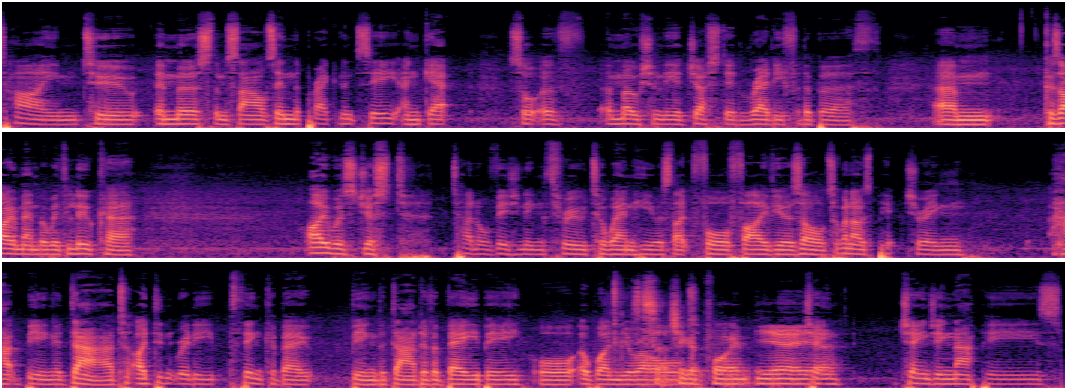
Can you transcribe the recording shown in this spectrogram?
time to immerse themselves in the pregnancy and get sort of emotionally adjusted, ready for the birth. Because um, I remember with Luca, I was just tunnel visioning through to when he was like four or five years old. So when I was picturing being a dad, I didn't really think about being the dad of a baby or a one-year-old. Such a good point. Yeah, cha- yeah. Changing nappies,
